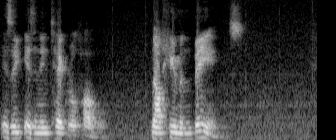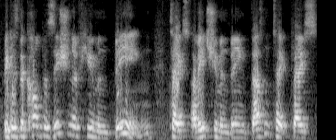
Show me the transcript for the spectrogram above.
is, a, is an integral whole, not human beings. Because the composition of human being takes of each human being doesn't take place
